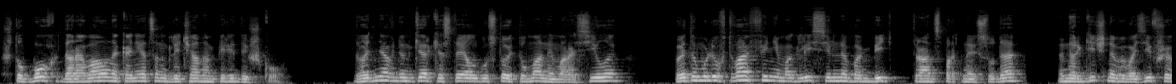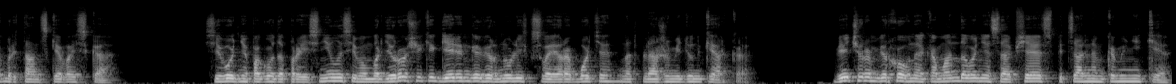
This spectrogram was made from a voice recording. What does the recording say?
что Бог даровал наконец англичанам передышку. Два дня в Дюнкерке стоял густой туман и моросило – Поэтому Люфтваффе не могли сильно бомбить транспортные суда, энергично вывозившие британские войска. Сегодня погода прояснилась, и бомбардировщики Геринга вернулись к своей работе над пляжами Дюнкерка. Вечером Верховное командование сообщает в специальном коммюнике.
